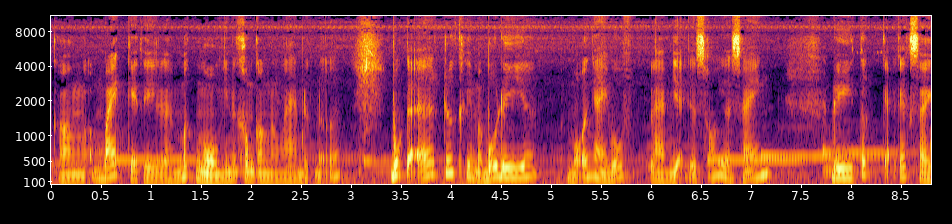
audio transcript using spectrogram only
Còn ông bác kia thì là mất nguồn cho nên không còn làm được nữa. Bố kể trước khi mà bố đi á, mỗi ngày bố làm dậy từ 6 giờ sáng đi tất cả các sài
